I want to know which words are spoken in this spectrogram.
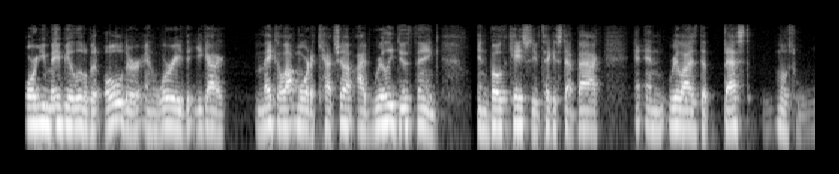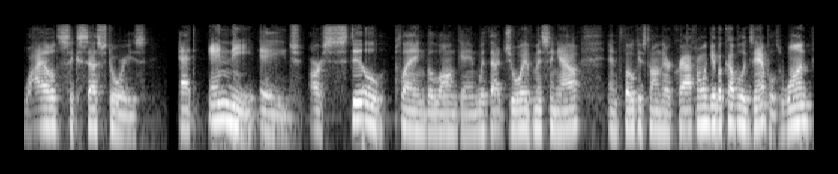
or you may be a little bit older and worried that you got to make a lot more to catch up, I really do think in both cases you take a step back and, and realize the best, most wild success stories at any age are still playing the long game with that joy of missing out and focused on their craft. I want to give a couple examples. One,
